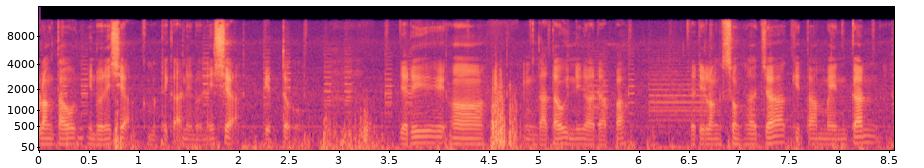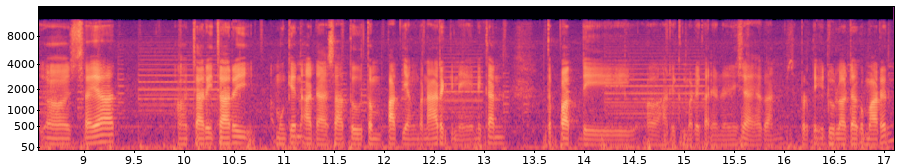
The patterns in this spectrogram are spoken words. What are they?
ulang tahun Indonesia Kemerdekaan Indonesia gitu. Jadi uh, nggak tahu ini ada apa. Jadi langsung saja kita mainkan. Uh, Saya Eh, cari-cari uh, mungkin ada satu tempat yang menarik ini ini kan tepat di uh, hari kemerdekaan Indonesia ya kan? Seperti Idul Adha kemarin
